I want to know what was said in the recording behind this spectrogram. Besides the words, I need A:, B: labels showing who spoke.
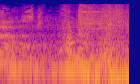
A: First blood.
